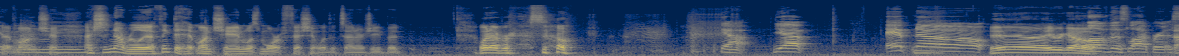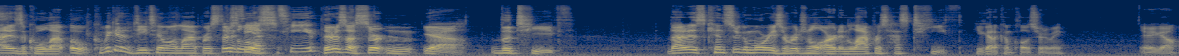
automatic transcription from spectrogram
Hitmonchan. Actually, not really. I think the Hitmonchan was more efficient with its energy, but whatever. So Yeah. Yep. Hypno. yeah, here we go. Love this Lapras. that is a cool lap. Oh, can we get a detail on Lapras? There's a little. teeth. There's a certain yeah, the teeth. That is Ken Sugimori's original art, and Lapras has teeth. You got to come closer to me. There you go.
